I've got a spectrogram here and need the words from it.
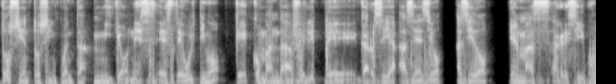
250 millones. Este último, que comanda Felipe García Asensio, ha sido el más agresivo.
